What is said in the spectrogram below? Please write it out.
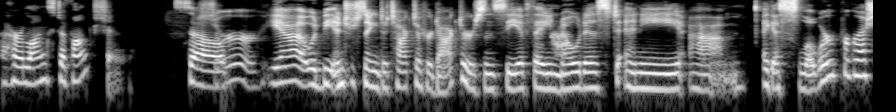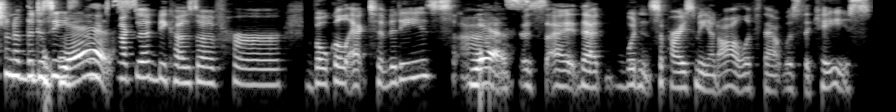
her lungs to function. So sure, yeah, it would be interesting to talk to her doctors and see if they noticed any, um, I guess, slower progression of the disease yes. than expected because of her vocal activities. Uh, yes, I, that wouldn't surprise me at all if that was the case.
